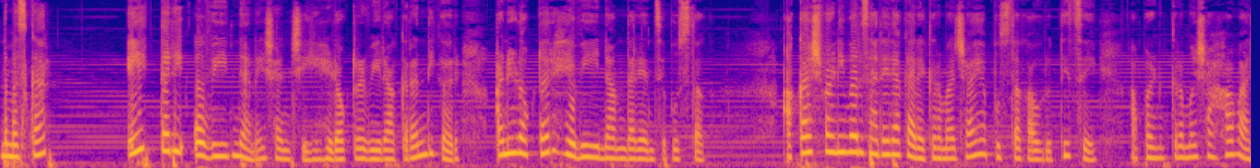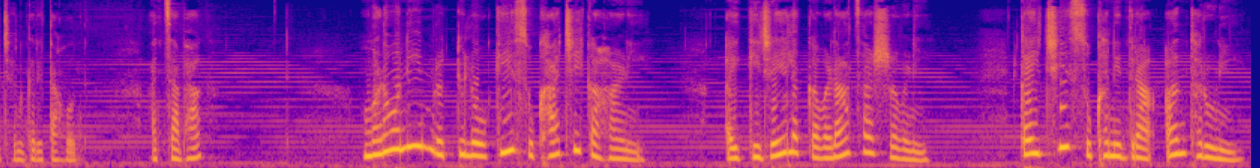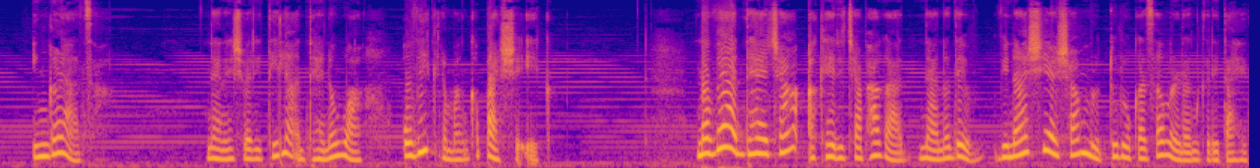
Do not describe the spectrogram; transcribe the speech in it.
नमस्कार. एक तरी ओवी ज्ञानेशांची हे डॉक्टर वीरा करंदीकर आणि डॉक्टर हेवी इनामदार यांचे पुस्तक. आकाशवाणीवर झालेल्या कार्यक्रमाच्या या पुस्तकावृत्तीचे आपण क्रमशः वाचन करीत आहोत. आजचा भाग म्हणून मृत्युलोकी सुखाची कहाणी ऐकिजेल कवणाचा श्रवणी कैची सुखनिद्रा अंथरुणी इंगळाचा. ज्ञानेश्वरीतील अध्याय नववा ओवी क्रमांक पाचशे एक. नवव्या अध्यायाच्या अखेरीच्या भागात ज्ञानदेव विनाशी अशा मृत्यूलोकाचं वर्णन करीत आहेत.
